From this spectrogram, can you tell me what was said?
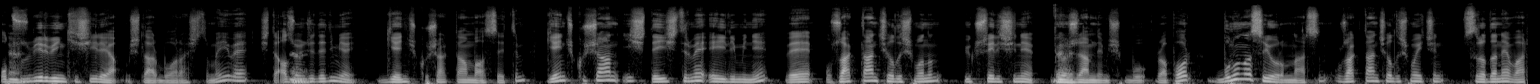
31 evet. bin kişiyle yapmışlar bu araştırmayı ve işte az evet. önce dedim ya genç kuşaktan bahsettim. Genç kuşağın iş değiştirme eğilimini ve uzaktan çalışmanın yükselişini gözlemlemiş evet. bu rapor. Bunu nasıl yorumlarsın? Uzaktan çalışma için sırada ne var?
